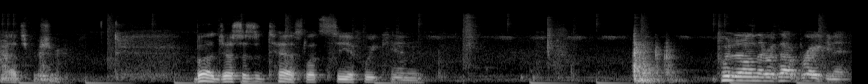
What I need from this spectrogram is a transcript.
that's for sure. But just as a test, let's see if we can put it on there without breaking it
